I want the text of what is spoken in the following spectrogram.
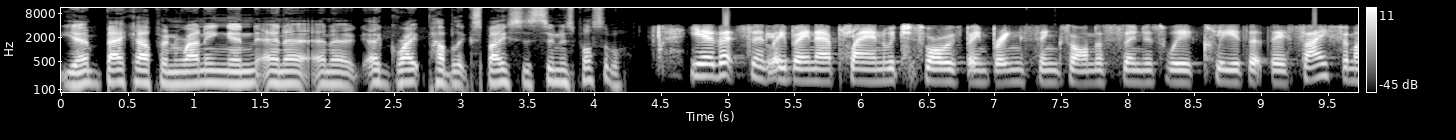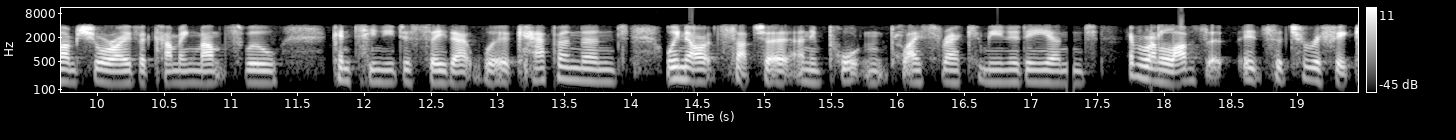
you know, back up and running and and a, and a, a great public space as soon as possible. Yeah, that's certainly been our plan, which is why we've been bringing things on as soon as we're clear that they're safe. And I'm sure over coming months we'll continue to see that work happen. And we know it's such a, an important place for our community, and everyone loves it. It's a terrific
